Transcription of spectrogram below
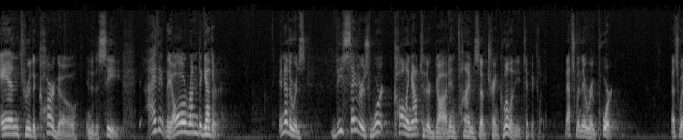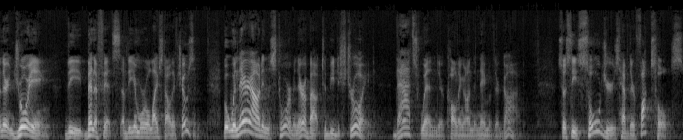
and threw the cargo into the sea. I think they all run together. In other words, these sailors weren't calling out to their God in times of tranquility, typically. That's when they were in port. That's when they're enjoying the benefits of the immoral lifestyle they've chosen. But when they're out in the storm and they're about to be destroyed, that's when they're calling on the name of their God. So, see, soldiers have their foxholes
